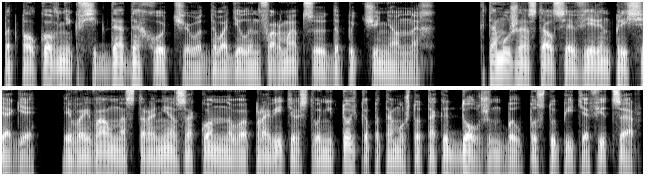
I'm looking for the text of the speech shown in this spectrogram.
подполковник всегда доходчиво доводил информацию до подчиненных. К тому же остался верен присяге и воевал на стороне законного правительства не только потому, что так и должен был поступить офицер,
